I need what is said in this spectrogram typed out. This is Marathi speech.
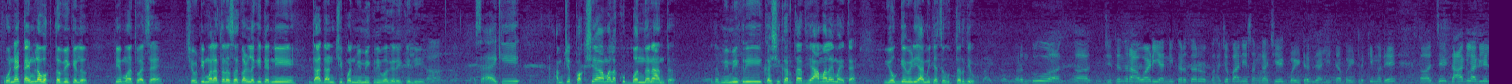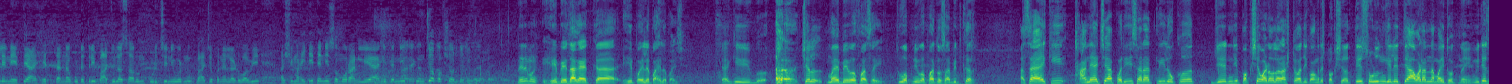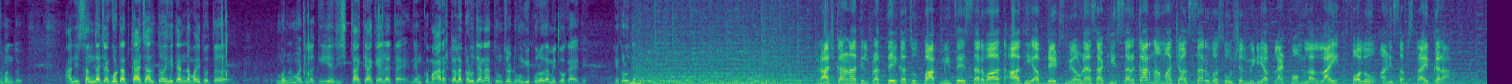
कोण्या टाईमला वक्तव्य केलं ते महत्त्वाचं आहे. शेवटी मला तर असं कळलं की त्यांनी दादांची पण मिमिक्री वगैरे केली. असं आहे की आमचे पक्ष आम्हाला खूप बंधनं आणतं तर मिमिक्री कशी करतात हे आम्हालाही माहीत आहे. योग्य वेळी आम्ही त्याचं उत्तर देऊ. परंतु जितेंद्र आव्हाड यांनी खरं तर भाजप आणि संघाची एक बैठक झाली. त्या बैठकीमध्ये जे डाग लागलेले नेते आहेत त्यांना कुठेतरी बाजूला सारून पुढची निवडणूक भाजपने लढवावी अशी माहिती त्यांनी समोर आणली आहे आणि त्यांनी तुमच्या पक्षावरती टीका केली आहे. नाही नाही मग हे बेदाग आहेत का हे पहिलं पाहिलं पाहिजे. काय की चल मैं बेवफा सही तू अपनी वफा तो साबित कर. असं आहे की ठाण्याच्या परिसरातली लोक ज्यांनी म्हणजे पक्ष वाढवला राष्ट्रवादी काँग्रेस पक्ष ते सोडून गेले ते आव्हाडांना माहीत होत नाही. मी तेच म्हणतोय. आणि संघाच्या गोटात काय चालतं हे त्यांना माहीत होतं. म्हणून म्हटलं की हे रिश्ता क्या कहलाता आहे नेमकं महाराष्ट्राला कळू द्या ना तुमचं ढोंगी पुरोगामित्व काय आहे ते. हे कळू द्या. राजकारणातील प्रत्येक अचूक बातमीचे सर्वात आधी अपडेट्स मिळवण्यासाठी सरकारनामाच्या सर्व सोशल मीडिया प्लॅटफॉर्मला लाईक फॉलो आणि सबस्क्राईब करा.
